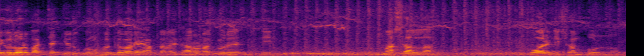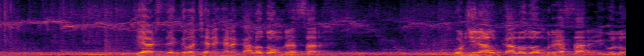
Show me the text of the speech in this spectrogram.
এগুলোর বাচ্চা কীরকম হতে পারে আপনারাই ধারণা করে নিন। মাসাল্লাহ কোয়ালিটি সম্পূর্ণ। পেয়ার্স দেখতে পাচ্ছেন এখানে কালোদম রেসার অরিজিনাল কালোদম রেসার এগুলো।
